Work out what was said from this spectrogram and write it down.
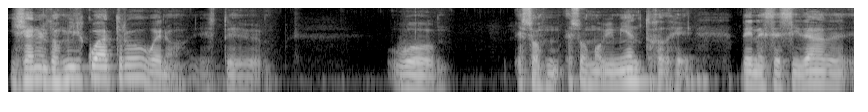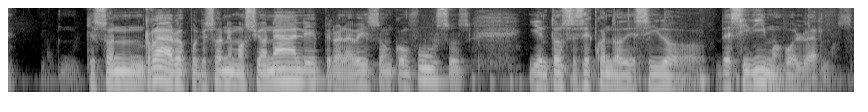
Y ya en el 2004, bueno, este, hubo esos, esos movimientos de, de necesidad que son raros porque son emocionales, pero a la vez son confusos, y entonces es cuando decido, decidimos volvernos.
